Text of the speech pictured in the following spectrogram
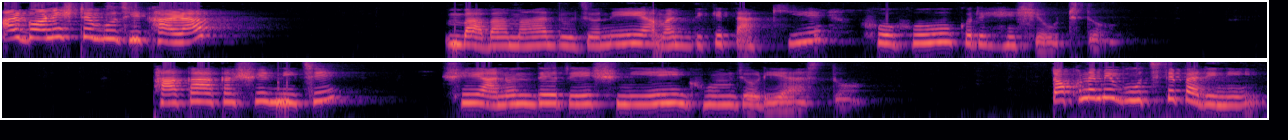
আর গণেশটা বুঝি খারাপ? বাবা মা দুজনেই আমার দিকে তাকিয়ে হো হো করে হেসে উঠত। ফাঁকা আকাশের নিচে সেই আনন্দের রেশ নিয়ে ঘুম জড়িয়ে আসতো। তখন আমি বুঝতে পারিনি।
